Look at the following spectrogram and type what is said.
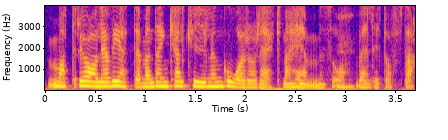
material, jag vet det, men den kalkylen går att räkna hem så mm. väldigt ofta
